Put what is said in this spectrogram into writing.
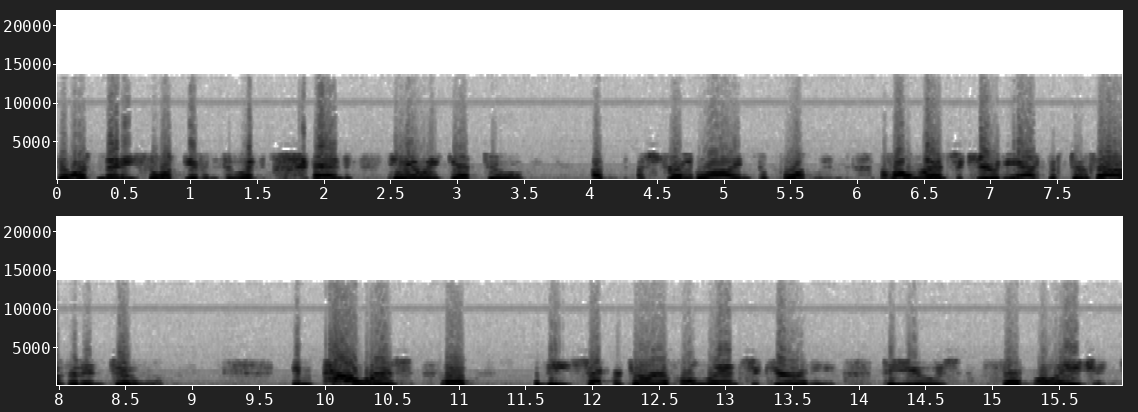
There wasn't any thought given to it. And here we get to a, a straight line to Portland. The Homeland Security Act of 2002 empowers uh, the Secretary of Homeland Security to use federal agents,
